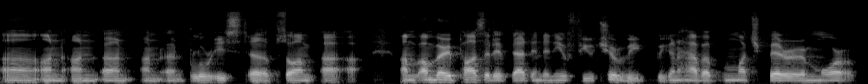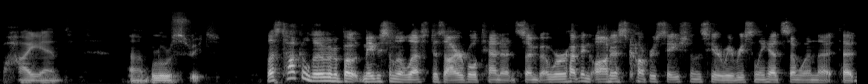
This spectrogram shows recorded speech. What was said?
uh, on on on on, on Bloor East. Uh, so I'm uh, I'm I'm very positive that in the near future we we're gonna have a much better, more high end Bloor Street. Let's talk a little bit about maybe some of the less desirable tenants. I mean, we're having honest conversations here. We recently had someone that that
